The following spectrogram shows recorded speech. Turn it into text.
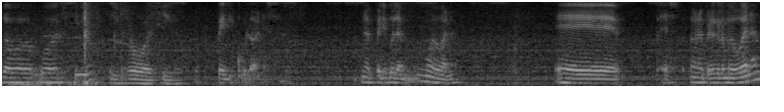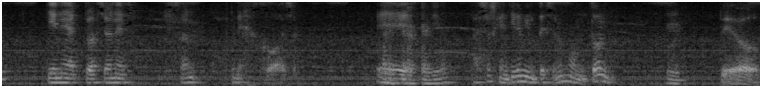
Robo del siglo. El robo del siglo. Peliculones. Una película muy buena. Eh, es una película muy buena. Tiene actuaciones que son una joya. Eh, argentino. para ser argentina me impresionó un montón. Mm. Pero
